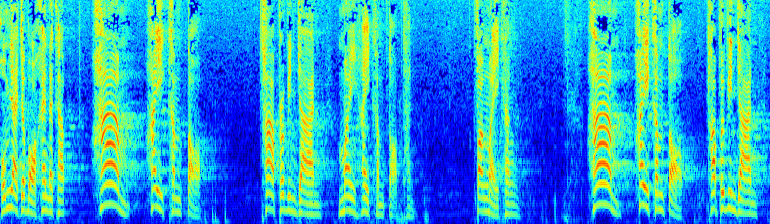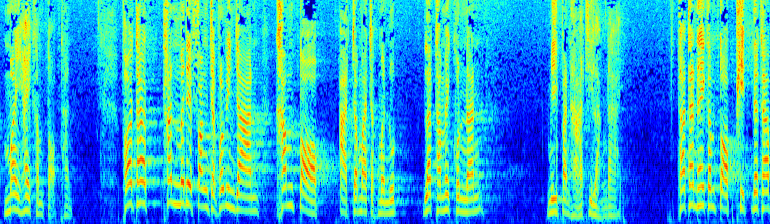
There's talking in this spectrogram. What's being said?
ผมอยากจะบอกให้นะครับ ห้ามให้คำตอบ ถ้าพระวิญญาณไม่ให้คำตอบท่าน ฟังใหม่ครั้ง ห้ามให้คำตอบ ถ้าพระวิญญาณไม่ให้คำตอบท่าน เพราะถ้าท่านไม่ได้ฟังจากพระวิญญาณคำตอบอาจจะมาจากมนุษย์ และทำให้คนนั้นมีปัญหาทีหลังได้ ถ้าท่านให้คำตอบผิดนะครับ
